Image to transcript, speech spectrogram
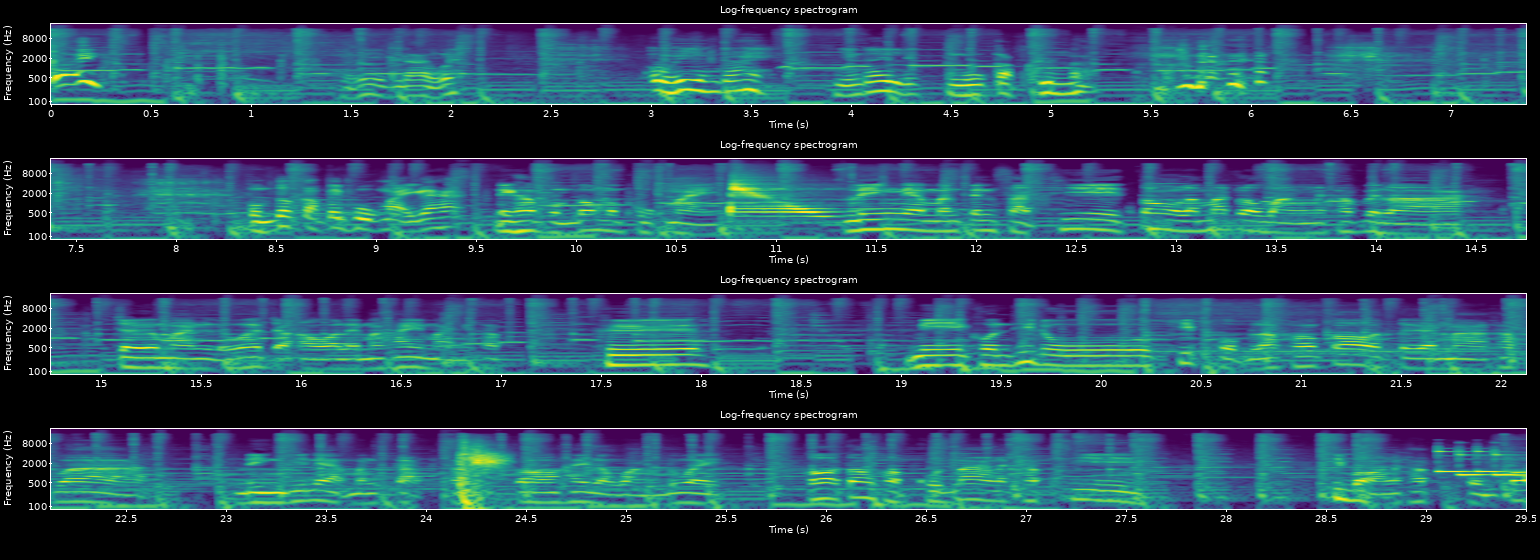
เฮ้ยเฮ้ยยังได้เว้ยโอ้ยยังได้ยังได้เลยงูกลับขึ้นมา ผมต้องกลับไปผูกใหม่อีกแล้วฮะนี่ครับผมต้องมาผูกใหม่ ลิงเนี่ยมันเป็นสัตว์ที่ต้องระมัดระวังนะครับ เวลาเจอมันหรือว่าจะเอาอะไรมาให้มันนะครับ คือมีคนที่ดูคลิปผมแล้วเขาก็เตือนมาครับว่าลิงที่เนี่ยมันกัดครับ ก็ให้ระวังด้วย ก็ต้องขอบคุณมากนะครับที่ที่บอกนะครับ ผมก็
